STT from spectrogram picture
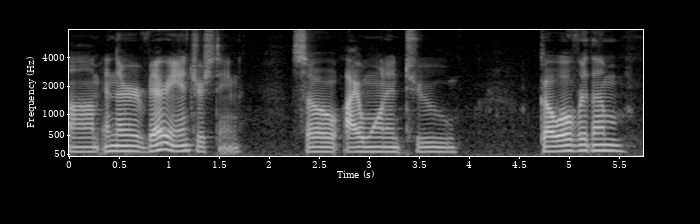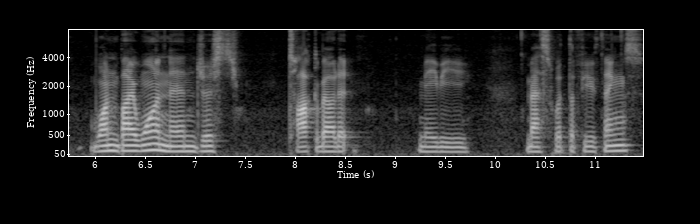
Um, and they're very interesting. So I wanted to go over them one by one and just talk about it. Maybe mess with a few things.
